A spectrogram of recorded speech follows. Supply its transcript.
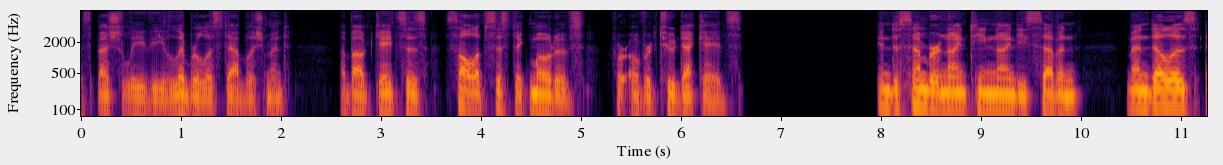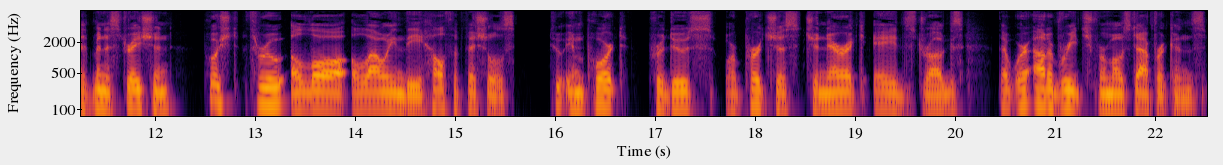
especially the liberal establishment, about Gates's solipsistic motives for over two decades. In December 1997, Mandela's administration pushed through a law allowing the health officials to import, produce, or purchase generic AIDS drugs that were out of reach for most Africans.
